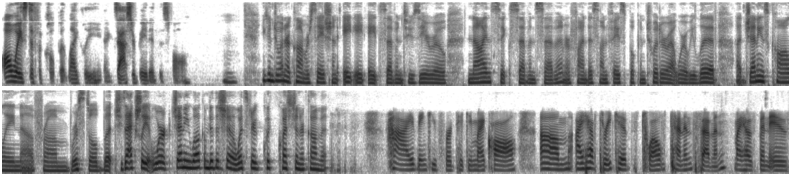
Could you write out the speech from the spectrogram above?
always difficult but likely exacerbated this fall. You can join our conversation 888-720-9677 or find us on Facebook and Twitter at Where We Live. Uh, Jenny's calling uh, from Bristol, but she's actually at work. Jenny, welcome to the show. What's your quick question or comment? Hi, thank you for taking my call. Um, I have three kids, 12, 10, and 7. My husband is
